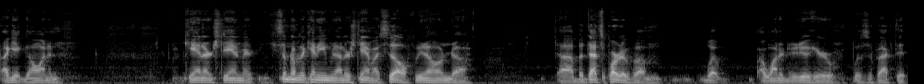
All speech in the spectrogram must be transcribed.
I get going and can't understand. Sometimes I can't even understand myself, you know, and uh, uh, but that's part of um, what I wanted to do here was the fact that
